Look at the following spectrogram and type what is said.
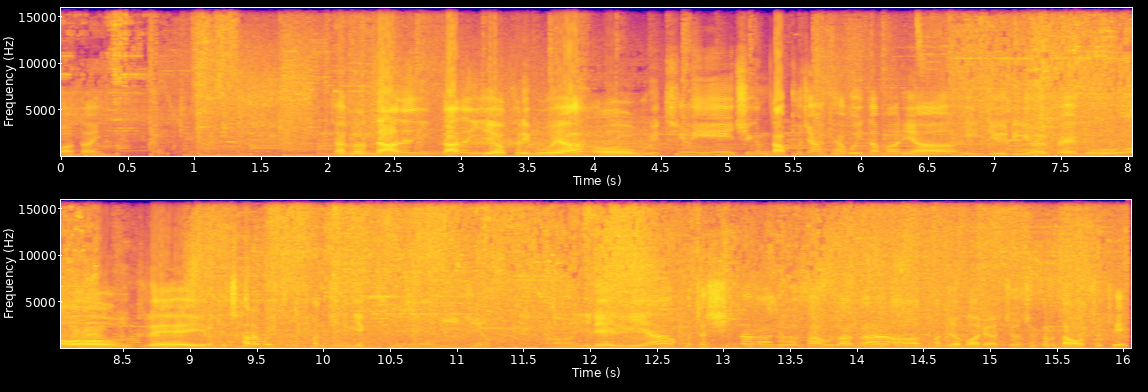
와다이 자 그럼 나는 나는 이제 역할이 뭐야? 어 우리 팀이 지금 나쁘지 않게 하고 있단 말이야. 이즈리얼 빼고. 어 그래. 이렇게 잘하고 있으면 던지는 게 궁극이지. 어 이렐리아 혼자 신나가지고 싸우다가 어, 던져버렸죠. 자 그럼 나 어떻게?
